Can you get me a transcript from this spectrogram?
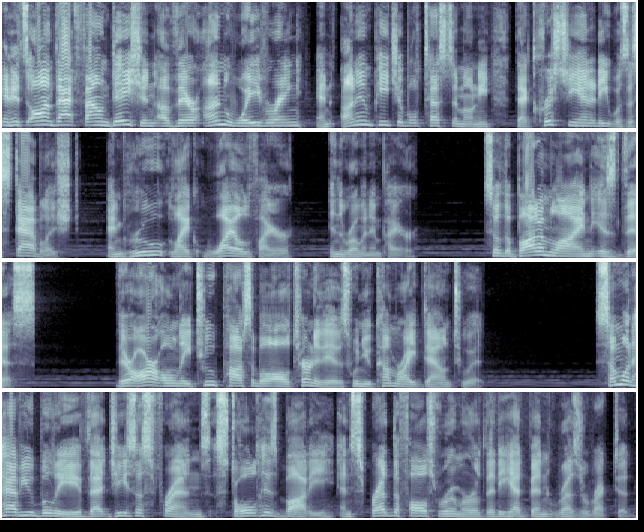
And it's on that foundation of their unwavering and unimpeachable testimony that Christianity was established and grew like wildfire in the Roman Empire. So the bottom line is this there are only two possible alternatives when you come right down to it. Some would have you believe that Jesus' friends stole his body and spread the false rumor that he had been resurrected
